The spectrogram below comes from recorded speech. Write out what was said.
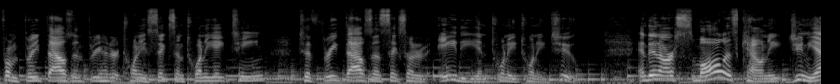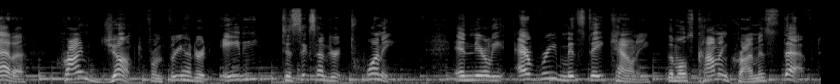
from 3,326 in 2018 to 3,680 in 2022. And in our smallest county, Juniata, crime jumped from 380 to 620. In nearly every mid-state county, the most common crime is theft.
